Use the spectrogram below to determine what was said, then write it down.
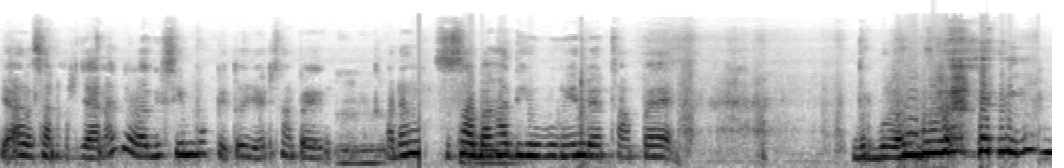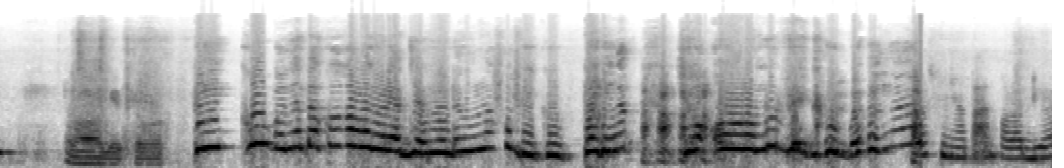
Ya alasan kerjaan aja lagi sibuk gitu. Jadi sampai Mhm. kadang susah banget dihubungin dan sampai berbulan-bulan. Oh, gitu. Bego banget aku kalau ngeliat zaman dahulu aku bego banget. Ya Allah, Nur bego banget. Terus kenyataan kalau dia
